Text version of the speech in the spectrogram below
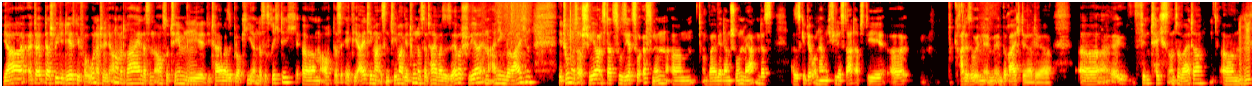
Ja, da, da spielt die DSGVO natürlich auch noch mit rein. Das sind auch so Themen, die, mhm. die teilweise blockieren. Das ist richtig. Ähm, auch das API-Thema ist ein Thema. Wir tun uns da teilweise selber schwer in einigen Bereichen. Wir tun uns auch schwer, uns dazu sehr zu öffnen, ähm, weil wir dann schon merken, dass, also es gibt ja unheimlich viele Startups, die äh, gerade so in, im, im Bereich der, der äh, Fintechs und so weiter, ähm, mhm.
